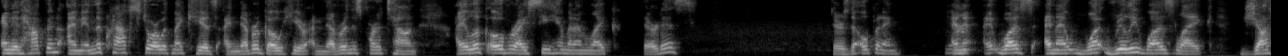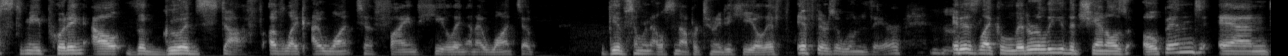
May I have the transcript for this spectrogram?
And it happened. I'm in the craft store with my kids. I never go here. I'm never in this part of town. I look over, I see him, and I'm like, there it is. There's the opening Yeah. and it, it was and i what really was like just me putting out the good stuff of like i want to find healing and i want to give someone else an opportunity to heal if if there's a wound there Mhm. it is like literally the channels opened and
